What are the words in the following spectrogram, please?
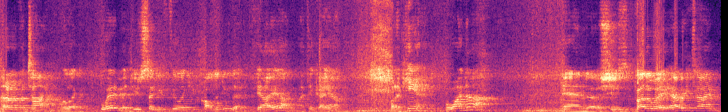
I don't have the time. And we're like, wait a minute. You said you feel like you're called to do that. Yeah, I am. I think I am. But I can't. Well, why not? And uh, she's, by the way, every time,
